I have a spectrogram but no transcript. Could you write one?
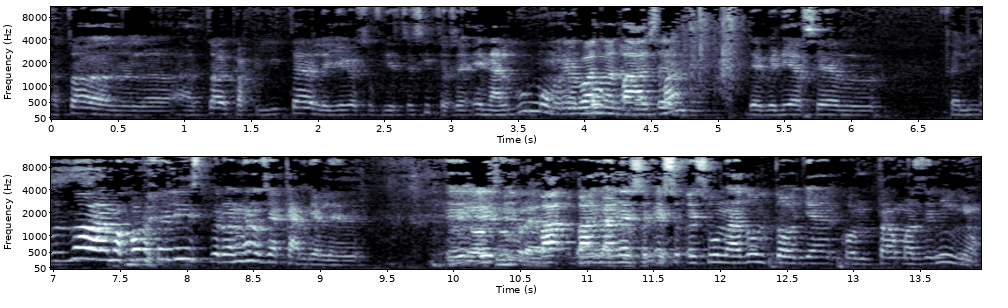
a toda la, a toda capillita le llega su fiestecita, o sea, en algún momento Batman Batman, debería ser, Feliz. pues no, a lo mejor feliz, pero al menos ya cámbiale. Ba- no Batman es, es, es un adulto ya con traumas de niño.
